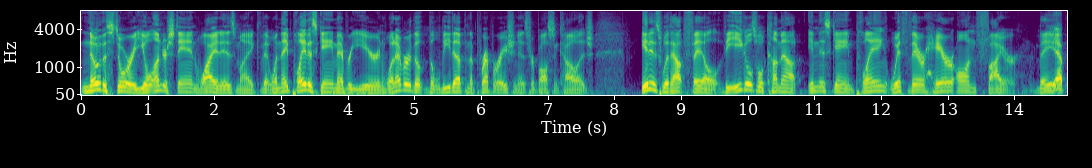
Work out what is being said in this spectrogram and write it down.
know the story, you'll understand why it is, Mike, that when they play this game every year and whatever the the lead up and the preparation is for Boston College, it is without fail the Eagles will come out in this game playing with their hair on fire. They Yep.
